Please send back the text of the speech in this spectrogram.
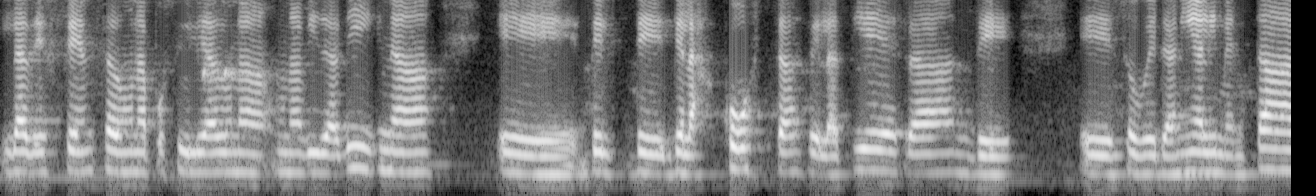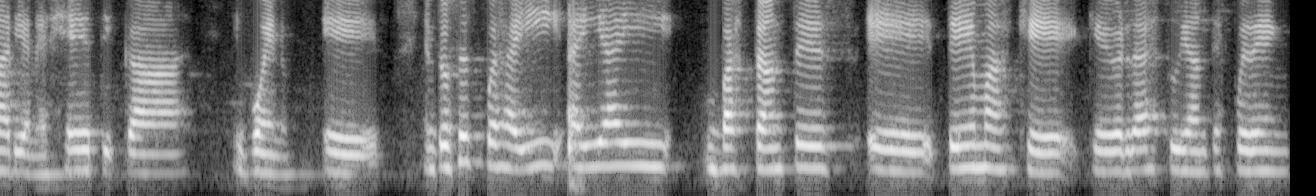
la defensa de una posibilidad de una, una vida digna, eh, de, de, las costas, de la tierra, de eh, soberanía alimentaria, energética, y bueno, entonces pues ahí, ahí hay bastantes temas que, que, ¿verdad? Estudiantes pueden,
